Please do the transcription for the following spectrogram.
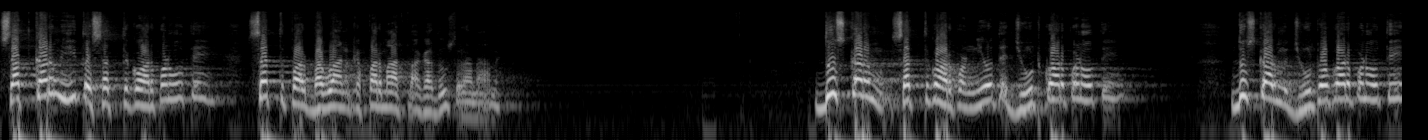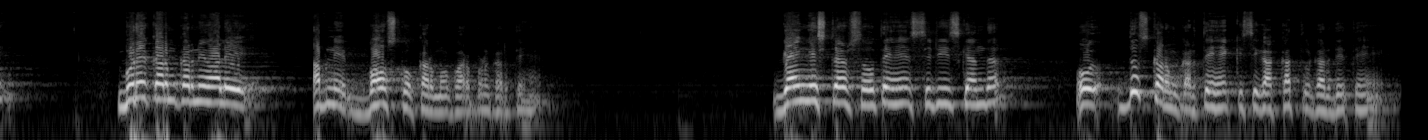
सत्कर्म ही तो सत्य को अर्पण होते हैं। सत्य पर भगवान का परमात्मा का दूसरा नाम है। दुष्कर्म सत्य को अर्पण नहीं होते, झूठ को अर्पण होते हैं। दुष्कर्म झूठों को अर्पण होते हैं। बुरे कर्म करने वाले अपने बॉस को कर्मों को अर्पण करते हैं। गैंगस्टर्स होते हैं सिटीज़ के अंदर। वो दुष्कर्म करते हैं, किसी का कत्ल कर देते हैं,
